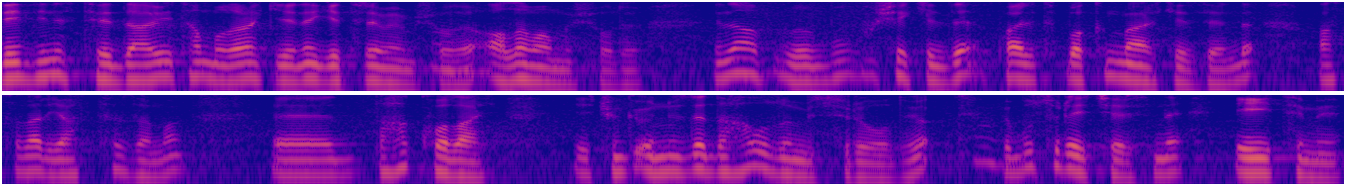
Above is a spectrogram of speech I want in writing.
dediğiniz tedavi tam olarak yerine getirememiş oluyor, alamamış oluyor. E ne yapıyor? Bu, bu şekilde palyatif bakım merkezlerinde hastalar yattığı zaman e, daha kolay. E, çünkü önünüzde daha uzun bir süre oluyor. Ve bu süre içerisinde eğitimi,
